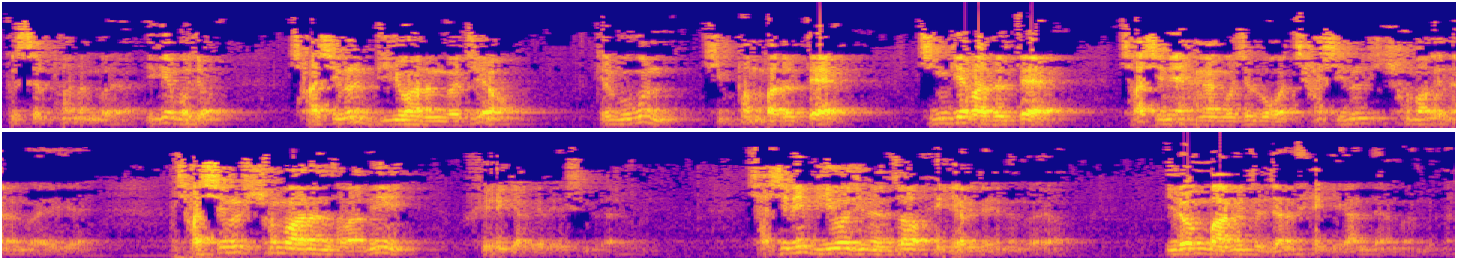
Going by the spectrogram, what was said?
그 슬퍼하는 거예요. 이게 뭐죠? 자신을 미워하는 거지요. 결국은 심판받을 때, 징계받을 때 자신이 행한 것을 보고 자신을 혐오하게 되는 거예요, 이게. 자신을 혐오하는 사람이 회개하게 되어 있습니다, 여러분. 자신이 미워지면서 회개하게 되어 있는 거예요. 이런 마음이 들자는 회개가 안 되는 겁니다.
